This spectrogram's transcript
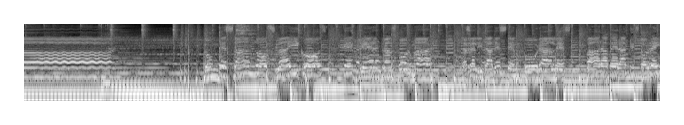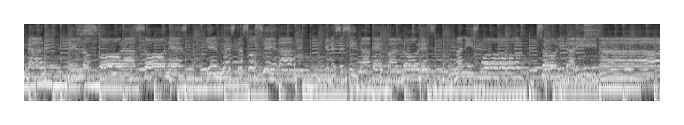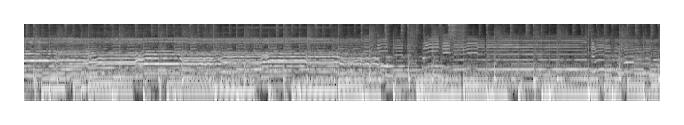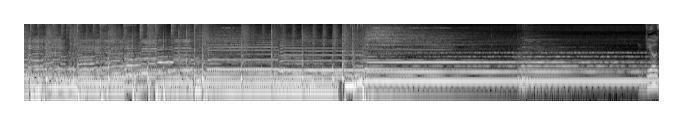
Realidades temporales para ver a Cristo reinar en los corazones y en nuestra sociedad? necesita de valores, humanismo, solidaridad.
